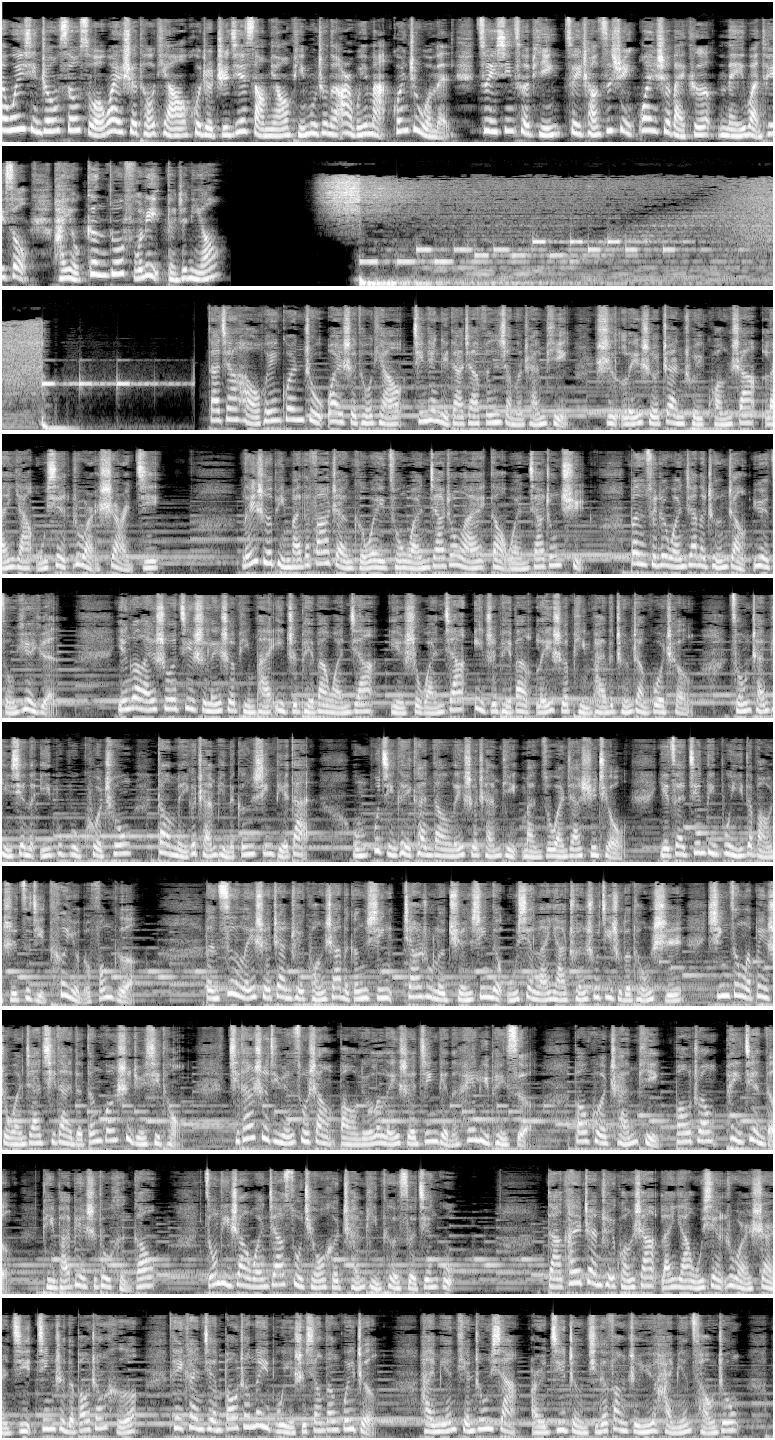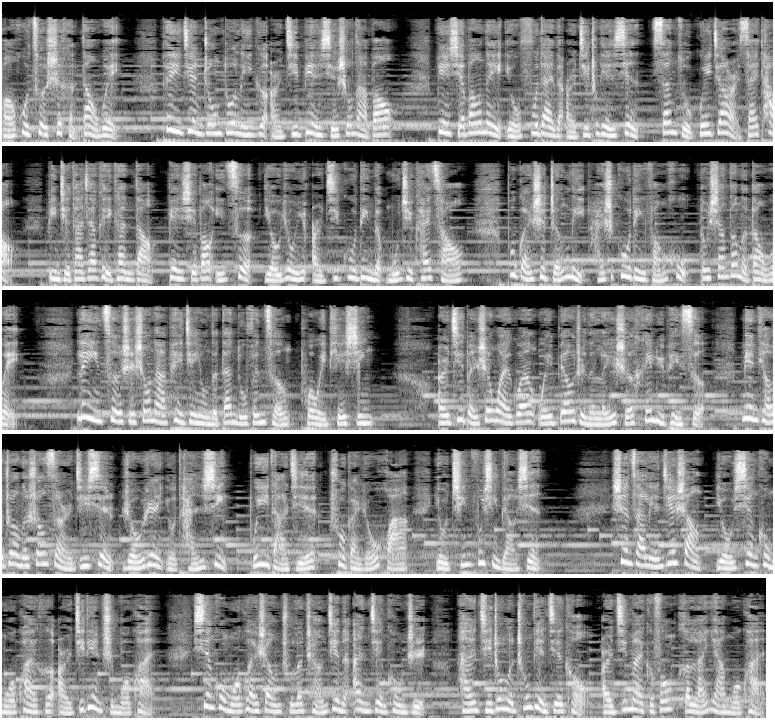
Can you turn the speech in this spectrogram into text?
在微信中搜索“外设头条”或者直接扫描屏幕中的二维码关注我们，最新测评、最潮资讯、外设百科每晚推送，还有更多福利等着你哦！大家好，欢迎关注外设头条。今天给大家分享的产品是雷蛇战锤狂鲨蓝牙无线入耳式耳机。雷蛇品牌的发展可谓从玩家中来到玩家中去，伴随着玩家的成长越走越远。严格来说，既是雷蛇品牌一直陪伴玩家，也是玩家一直陪伴雷蛇品牌的成长过程。从产品线的一步步扩充到每个产品的更新迭代，我们不仅可以看到雷蛇产品满足玩家需求，也在坚定不移地保持自己特有的风格。本次雷蛇战锤狂鲨的更新，加入了全新的无线蓝牙传输技术的同时，新增了备受玩家期待的灯光视觉系统。其他设计元素上保留了雷蛇经典的黑绿配色，包括产品包装、配件等，品牌辨识度很高。总体上，玩家诉求和产品特色兼顾。打开战锤狂鲨蓝牙无线入耳式耳机精致的包装盒，可以看见包装内部也是相当规整。海绵填充下，耳机整齐地放置于海绵槽中，保护措施很到位。配件中多了一个耳机便携收纳包，便携包内有附带的耳机充电线、三组硅胶耳塞套，并且大家可以看到便携包一侧有用于耳机固定的模具开槽，不管是整理还是固定防护都相当的到位。另一侧是收纳配件用的单独分层，颇为贴心。耳机本身外观为标准的雷蛇黑绿配色，面条状的双色耳机线柔韧有弹性，不易打结，触感柔滑，有亲肤性表现。线材连接上有线控模块和耳机电池模块，线控模块上除了常见的按键控制，还集中了充电接口、耳机麦克风和蓝牙模块。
